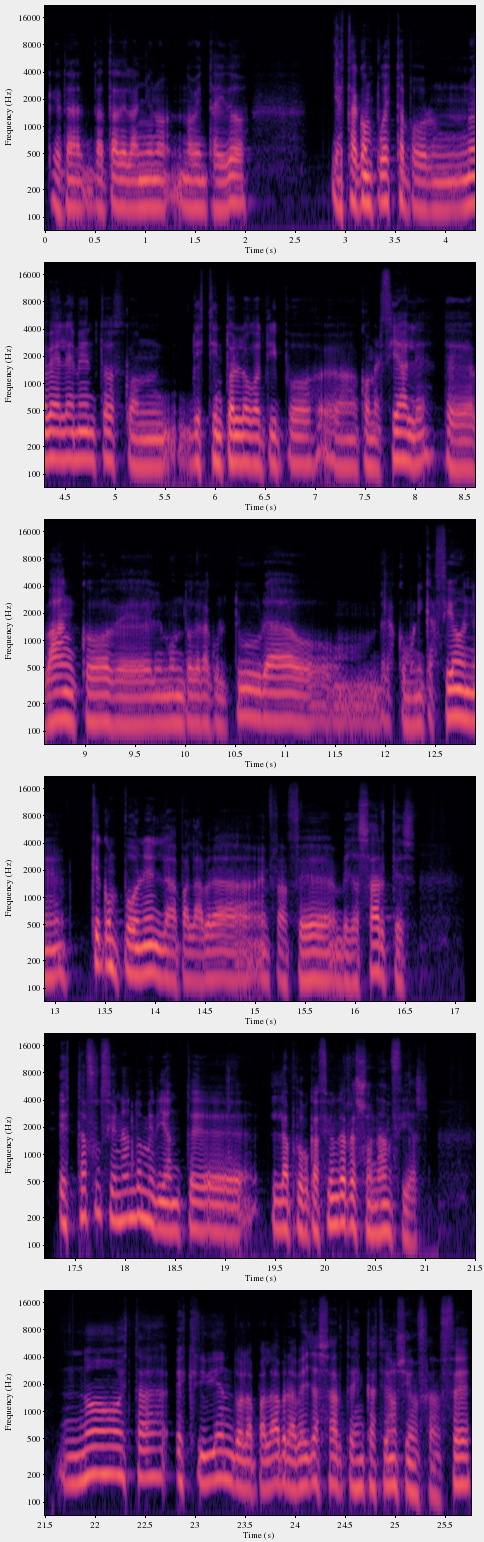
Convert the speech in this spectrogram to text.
que data del año 92, ya está compuesta por nueve elementos con distintos logotipos eh, comerciales, de bancos, del mundo de la cultura o de las comunicaciones, que componen la palabra en francés Bellas Artes. Está funcionando mediante la provocación de resonancias. No está escribiendo la palabra bellas artes en castellano, sino en francés,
